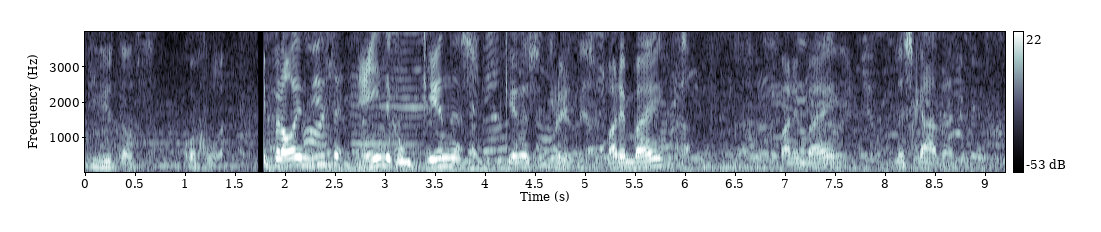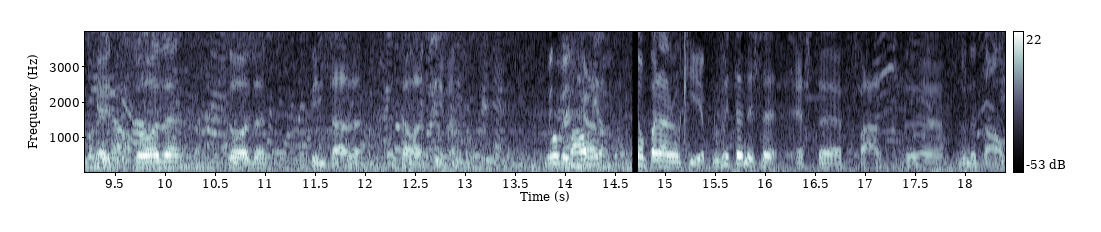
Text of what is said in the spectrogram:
divirtam-se com a rua. E para além disso, ainda com pequenas, pequenas surpresas. Reparem bem, reparem bem na escada, ok? Toda, toda pintada até lá acima. Muito bem jogado. Então pararam aqui, aproveitando esta, esta fase de, do Natal,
